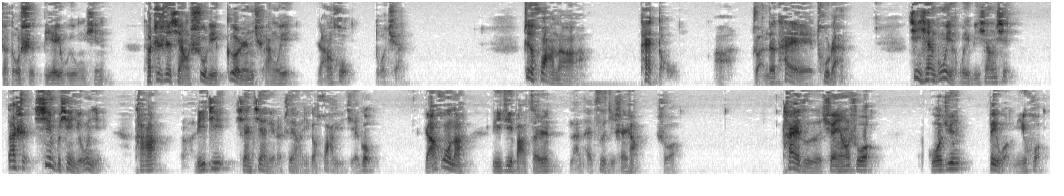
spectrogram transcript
这都是别有用心，他只是想树立个人权威，然后夺权。”这话呢，太陡啊，转得太突然，晋献公也未必相信。但是信不信由你。他李基先建立了这样一个话语结构，然后呢，李基把责任揽在自己身上，说。太子宣扬说：“国君被我迷惑，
